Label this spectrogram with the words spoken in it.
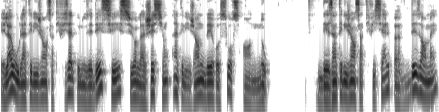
Et là où l'intelligence artificielle peut nous aider, c'est sur la gestion intelligente des ressources en eau. Des intelligences artificielles peuvent désormais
